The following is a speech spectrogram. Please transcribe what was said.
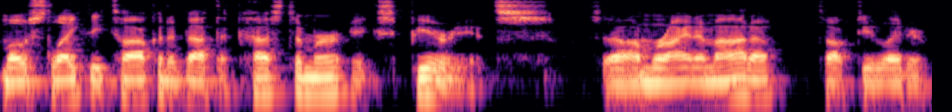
most likely talking about the customer experience. So I'm Ryan Amato. Talk to you later.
